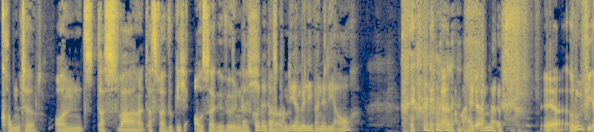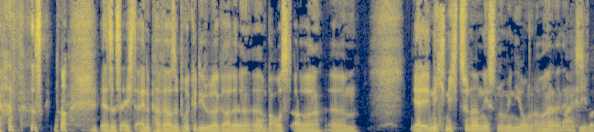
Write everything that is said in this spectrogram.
konnte. Und das war, das war wirklich außergewöhnlich. Das konnte, das konnte ja Milli Vanilli auch. ja, aber halt anders. Ja, irgendwie anders. Genau. Es ist echt eine perverse Brücke, die du da gerade äh, baust, aber ähm, ja, nicht, nicht zu einer nächsten Nominierung, aber ja, lieber,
